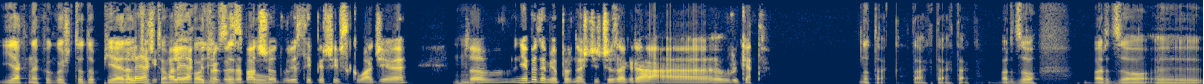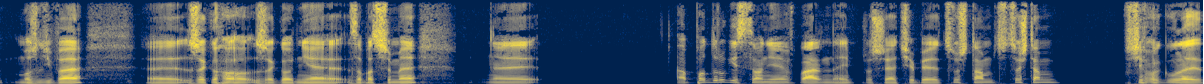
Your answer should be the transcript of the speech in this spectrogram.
jak na kogoś to dopiero ale gdzieś tam Ale jak jutro go zobaczę o 21 w składzie, mhm. to nie będę miał pewności, czy zagra w weekend. No tak, tak, tak, tak. Bardzo, bardzo y, możliwe, że go, że go nie zobaczymy. Y, a po drugiej stronie w Barney, proszę ja ciebie, cóż tam, coś tam się w ogóle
